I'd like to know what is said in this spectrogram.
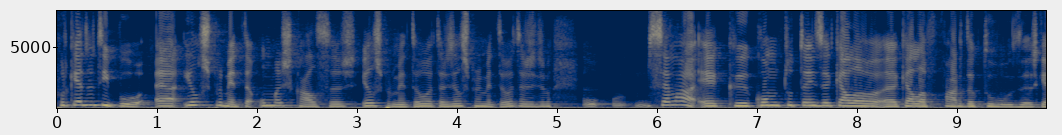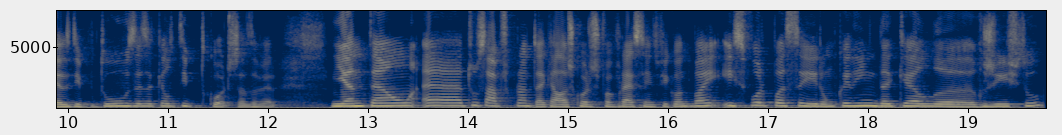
Porque é do tipo, ah, ele experimenta umas calças, ele experimenta outras, ele experimenta outras, sei lá, é que como tu tens aquela, aquela farda que tu usas, que é do tipo, tu usas aquele tipo de cores, estás a ver? E então ah, tu sabes, pronto, aquelas cores favorecem-te, ficam-te bem, e se for para sair um bocadinho daquele registro,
